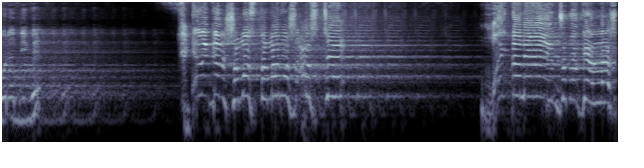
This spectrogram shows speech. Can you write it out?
করে দিবে। এলাকার সমস্ত মানুষ আসছে। ময়দানে যুবকের লাশ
